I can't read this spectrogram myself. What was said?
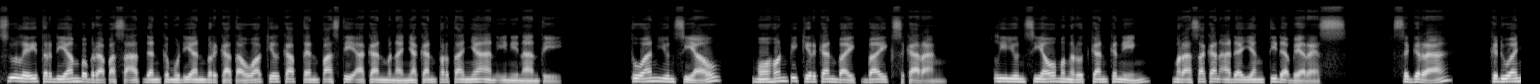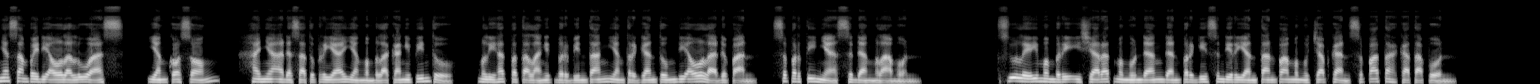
Zulei terdiam beberapa saat dan kemudian berkata wakil kapten pasti akan menanyakan pertanyaan ini nanti. Tuan Yun Xiao, mohon pikirkan baik-baik sekarang. Li Yun Xiao mengerutkan kening, merasakan ada yang tidak beres. Segera, keduanya sampai di aula luas, yang kosong, hanya ada satu pria yang membelakangi pintu, melihat peta langit berbintang yang tergantung di aula depan, sepertinya sedang melamun. Zulei memberi isyarat mengundang dan pergi sendirian tanpa mengucapkan sepatah kata pun.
